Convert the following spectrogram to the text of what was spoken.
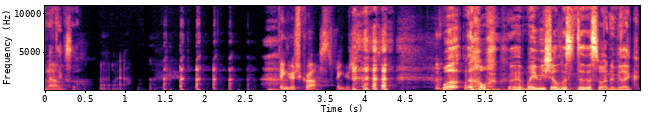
I don't Oh. think so. Oh, wow. Fingers crossed. Fingers crossed. well, maybe she'll listen to this one and be like,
